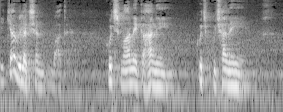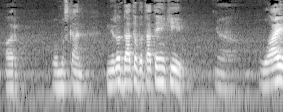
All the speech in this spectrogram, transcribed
ये क्या विलक्षण बात है। कुछ माँ ने कहा नहीं, कुछ पूछा नहीं। और वो मुस्कान। निरोधा तो बताते हैं कि वो आए,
